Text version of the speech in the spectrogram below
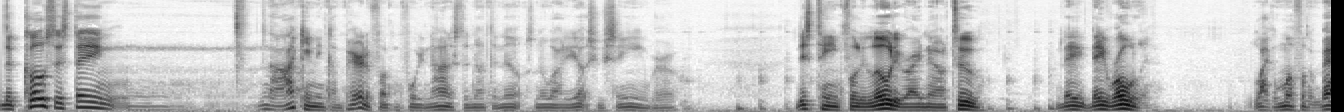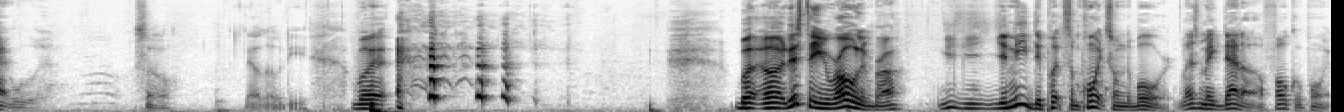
The closest thing Nah, I can't even compare the fucking 49ers to nothing else. Nobody else you've seen, bro this team fully loaded right now too. They they rolling like a motherfucking backwood. So that was OD. But but uh this team rolling, bro. You, you, you need to put some points on the board. Let's make that a, a focal point.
